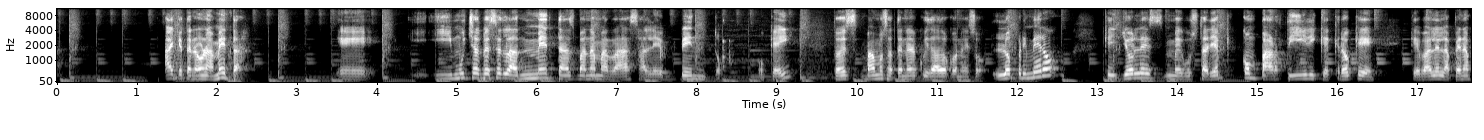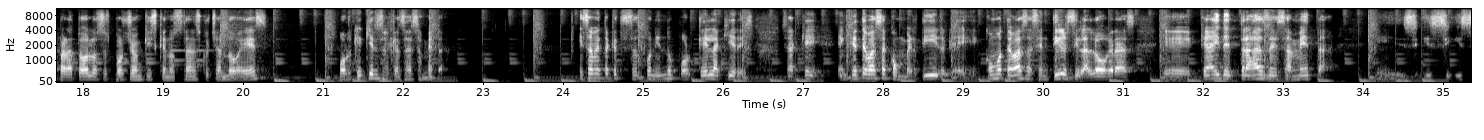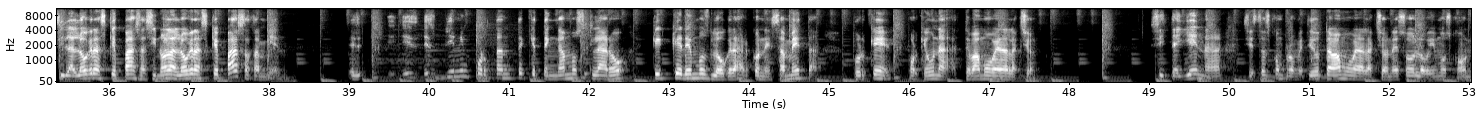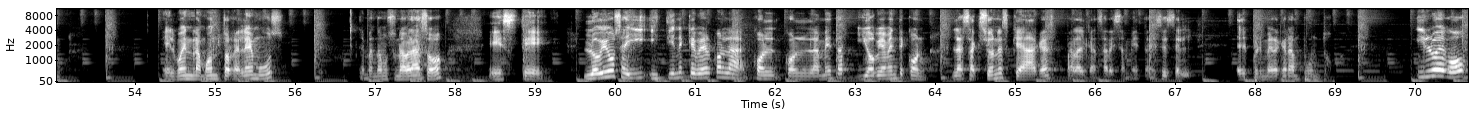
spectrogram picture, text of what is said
hay que tener una meta. Eh, y muchas veces las metas van amarradas al evento, ¿ok? Entonces vamos a tener cuidado con eso. Lo primero que yo les me gustaría compartir y que creo que, que vale la pena para todos los sports junkies que nos están escuchando es, ¿por qué quieres alcanzar esa meta? Esa meta que te estás poniendo, ¿por qué la quieres? O sea, ¿qué, ¿en qué te vas a convertir? Eh, ¿Cómo te vas a sentir si la logras? Eh, ¿Qué hay detrás de esa meta? Eh, si, si, la logras, ¿qué pasa? Si no la logras, ¿qué pasa también? Es, bien importante que tengamos claro qué queremos lograr con esa meta. ¿Por qué? Porque una, te va a mover a la acción. Si te llena, si estás comprometido, te va a mover a la acción. Eso lo vimos con el buen Ramón Torrelemus. Le mandamos un abrazo. Este, lo vimos ahí y tiene que ver con la, con, con la meta y obviamente con las acciones que hagas para alcanzar esa meta. Ese es el, el primer gran punto. Y luego,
